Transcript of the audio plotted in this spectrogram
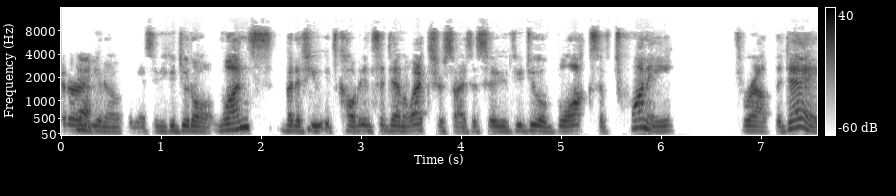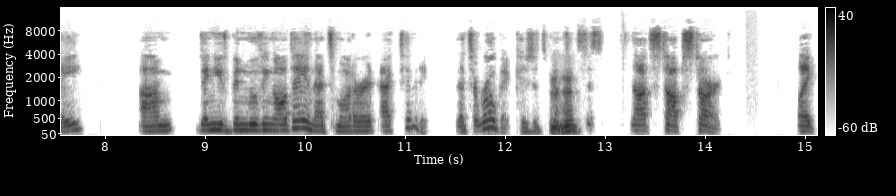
better, yeah. you know, I guess if you could do it all at once, but if you, it's called incidental exercises. So if you do a blocks of 20 throughout the day, um, then you've been moving all day and that's moderate activity. That's aerobic because it's mm-hmm. It's not stop start. Like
